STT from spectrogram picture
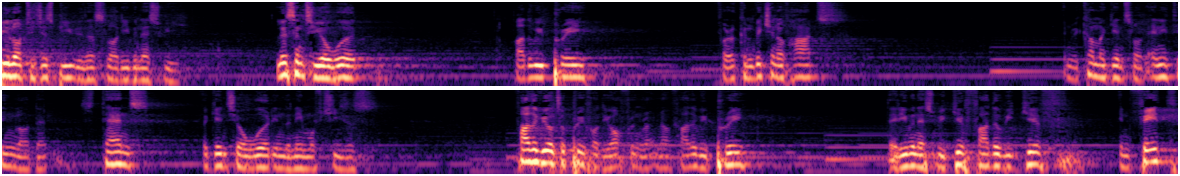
You, Lord, to just be with us, Lord, even as we listen to your word. Father, we pray for a conviction of hearts. And we come against, Lord, anything, Lord, that stands against your word in the name of Jesus. Father, we also pray for the offering right now. Father, we pray that even as we give, Father, we give in faith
